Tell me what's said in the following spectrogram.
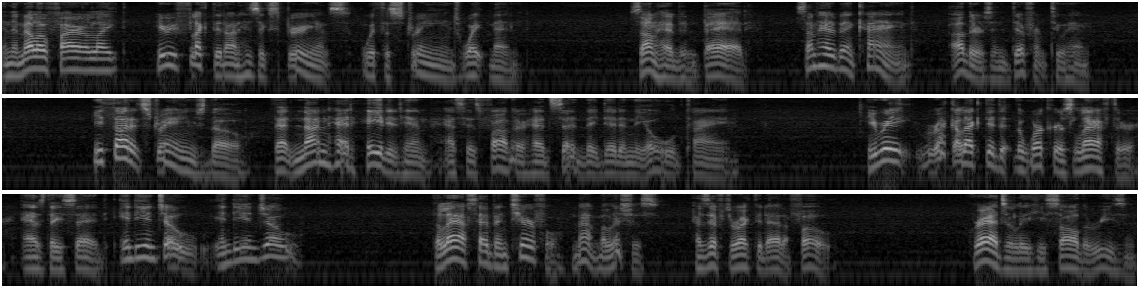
In the mellow firelight, he reflected on his experience with the strange white men. Some had been bad, some had been kind, others indifferent to him. He thought it strange, though, that none had hated him as his father had said they did in the old time. He re- recollected the workers' laughter as they said, Indian Joe, Indian Joe. The laughs had been cheerful, not malicious, as if directed at a foe. Gradually he saw the reason.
